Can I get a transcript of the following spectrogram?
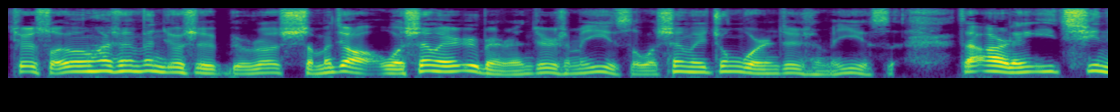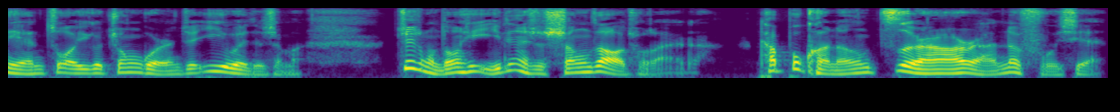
就是所谓文化身份，就是比如说什么叫我身为日本人，这是什么意思？我身为中国人，这是什么意思？在二零一七年做一个中国人，这意味着什么？这种东西一定是生造出来的。它不可能自然而然的浮现。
